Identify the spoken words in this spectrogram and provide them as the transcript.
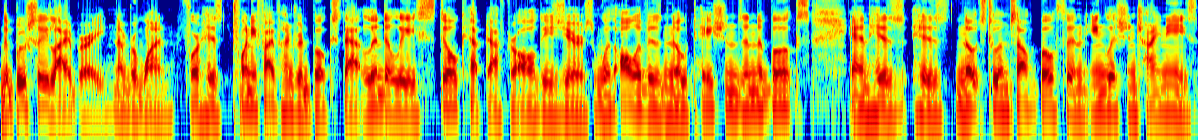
the Bruce Lee Library, number one, for his 2,500 books that Linda Lee still kept after all these years, with all of his notations in the books and his, his notes to himself, both in English and Chinese.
